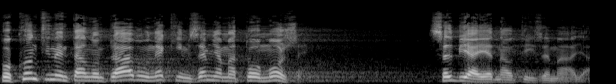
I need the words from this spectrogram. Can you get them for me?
Po kontinentalnom pravu u nekim zemljama to može. Srbija je jedna od tih zemalja.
